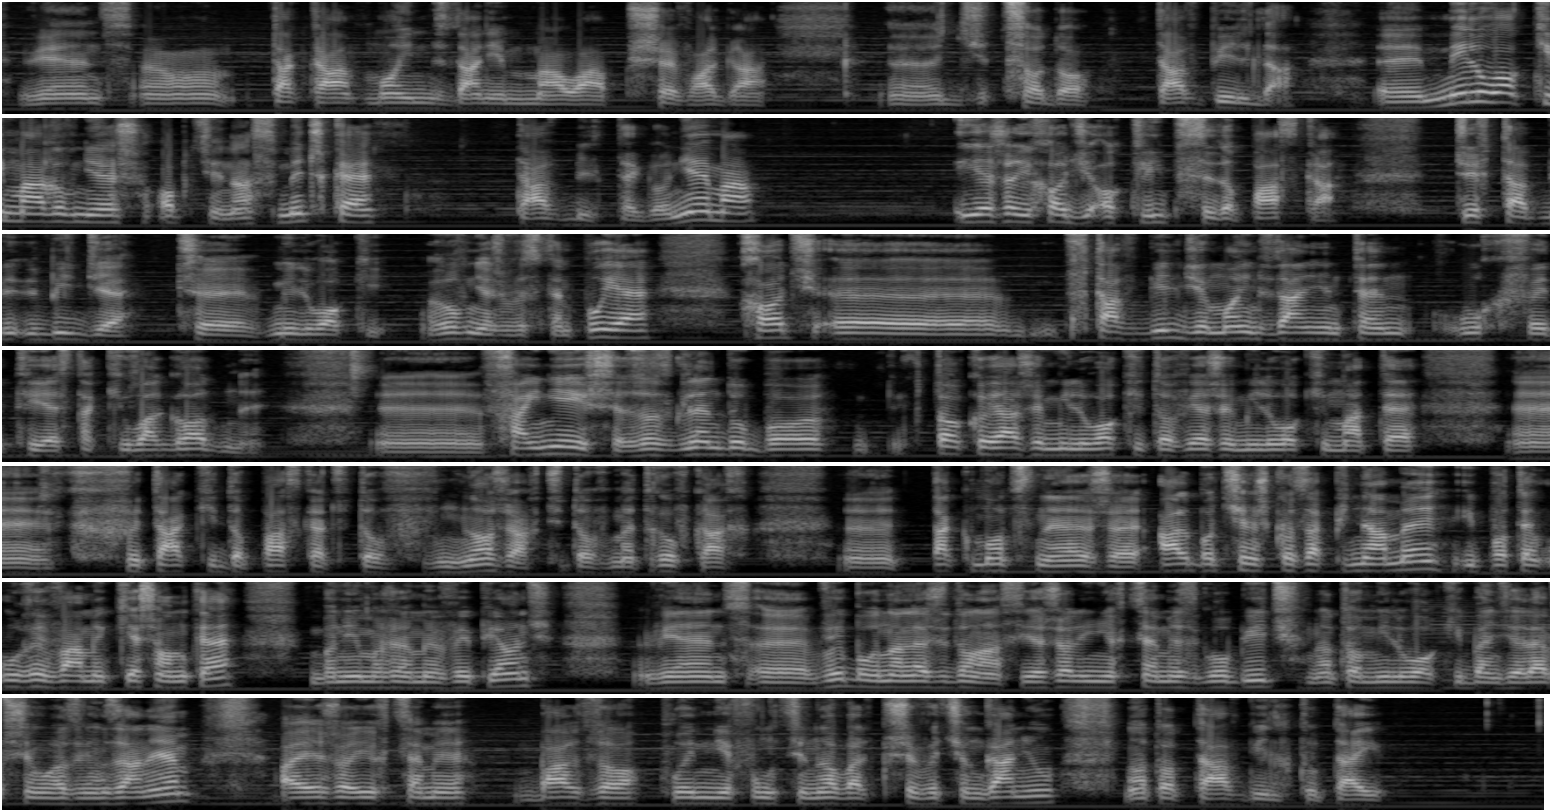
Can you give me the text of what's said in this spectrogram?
więc e, taka moim zdaniem mała przewaga e, co do TAF Builda. E, Milwaukee ma również opcję na smyczkę, TAF Build tego nie ma. Jeżeli chodzi o klipsy do paska, czy w TAF Buildzie, czy w Milwaukee również występuje, choć yy, w TAF Buildzie moim zdaniem ten uchwyt jest taki łagodny, yy, fajniejszy ze względu, bo kto kojarzy Milwaukee, to wie, że Milwaukee ma te yy, chwytaki do paska, czy to w nożach, czy to w metrówkach, tak mocne, że albo ciężko zapinamy i potem urywamy kieszonkę, bo nie możemy wypiąć, więc wybór należy do nas. Jeżeli nie chcemy zgubić, no to Milwaukee będzie lepszym rozwiązaniem, a jeżeli chcemy bardzo płynnie funkcjonować przy wyciąganiu, no to TAF Build tutaj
